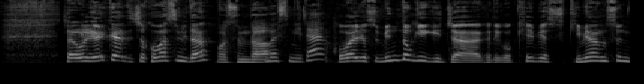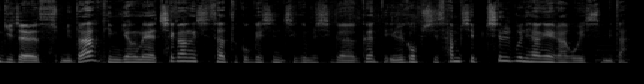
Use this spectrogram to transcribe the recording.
자 오늘 여기까지 듣죠. 고맙습니다. 고맙습니다. 고맙습니다. 고발뉴스 민동기 기자 그리고 KBS 김양순 기자였습니다. 김경래 최강 시사 듣고 계신 지금 시각은 7시 37분 향해 가고 있습니다.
